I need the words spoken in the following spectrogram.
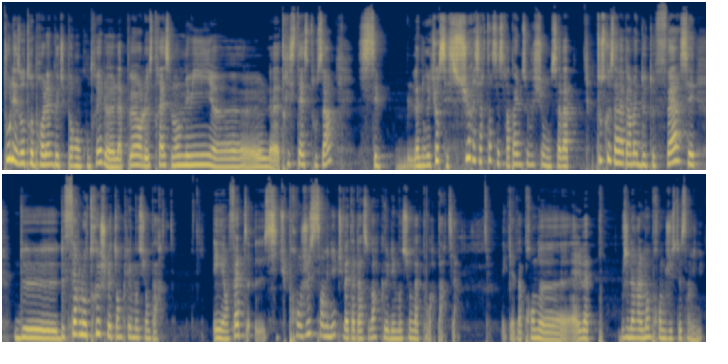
tous les autres problèmes que tu peux rencontrer, la peur, le stress, l'ennui, euh, la tristesse, tout ça, c'est la nourriture, c'est sûr et certain, ce sera pas une solution. Ça va, tout ce que ça va permettre de te faire, c'est de, de faire l'autruche le temps que l'émotion parte. Et en fait, si tu prends juste 5 minutes, tu vas t'apercevoir que l'émotion va pouvoir partir. Et qu'elle va prendre, euh, elle va généralement prendre juste 5 minutes.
